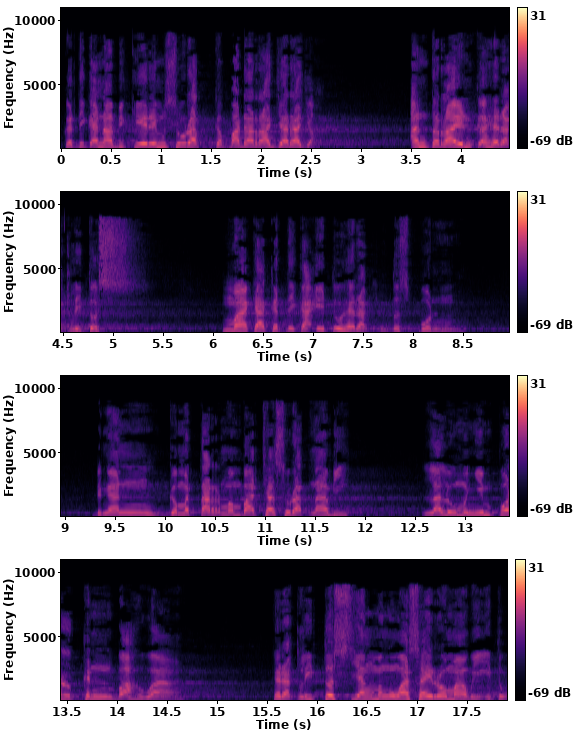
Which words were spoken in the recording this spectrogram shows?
ketika Nabi kirim surat kepada raja-raja, antara lain ke Heraklitus, maka ketika itu Heraklitus pun dengan gemetar membaca surat Nabi lalu menyimpulkan bahawa Heraklitus yang menguasai Romawi itu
